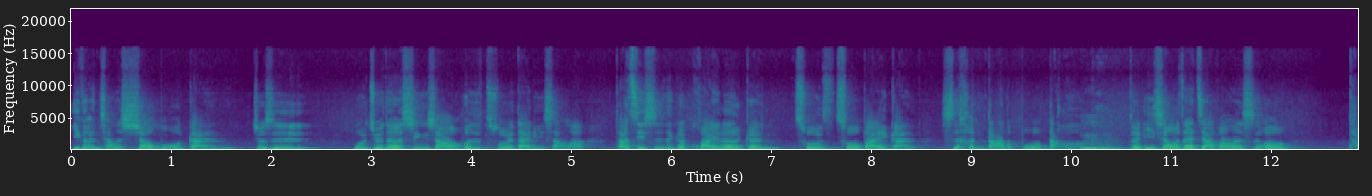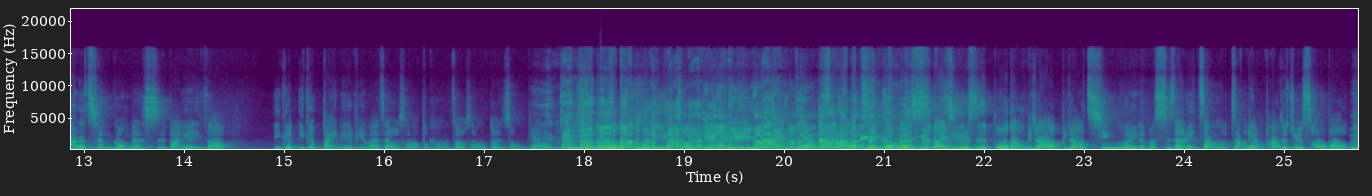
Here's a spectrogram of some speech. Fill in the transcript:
一个很强的消磨感，就是我觉得行销或者所谓代理商啦，他其实那个快乐跟挫挫败感是很大的波荡。嗯，对，以前我在甲方的时候。他的成功跟失败，因为你知道，一个一个百年的品牌在我手上不可能在我手上断送掉。我 哪 那么哪那么厉害？从第二年以后，人都这样子。他的成功跟失败其实是波荡比较比较轻微的，什么市占率涨涨两趴就觉得超爆多。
